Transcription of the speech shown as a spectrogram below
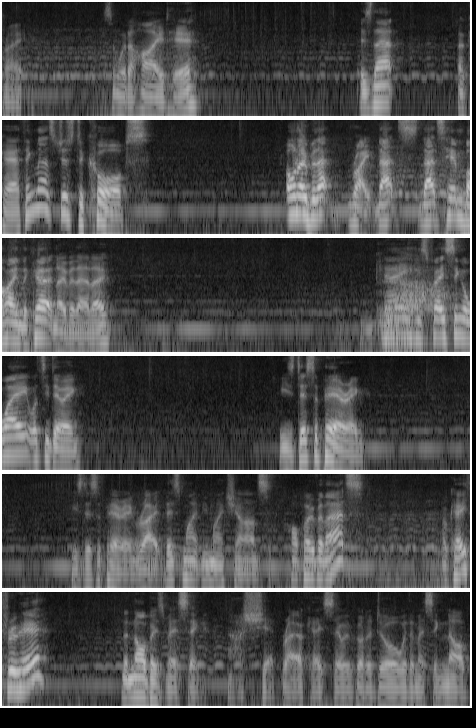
Right. Somewhere to hide here. Is that... Okay, I think that's just a corpse. Oh no, but that... Right, that's that's him behind the curtain over there, though. Okay, he's ah. facing away. What's he doing? He's disappearing. He's disappearing. Right, this might be my chance. Hop over that. Okay, through here. The knob is missing. Oh shit, right, okay, so we've got a door with a missing knob.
